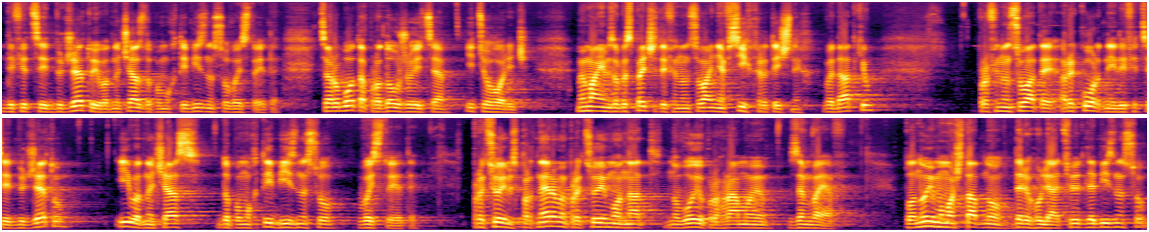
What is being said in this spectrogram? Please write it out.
дефіцит бюджету і водночас допомогти бізнесу вистояти. Ця робота продовжується і цьогоріч. Ми маємо забезпечити фінансування всіх критичних видатків, профінансувати рекордний дефіцит бюджету і водночас допомогти бізнесу вистояти. Працюємо з партнерами, працюємо над новою програмою з МВФ. Плануємо масштабну дерегуляцію для бізнесу,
